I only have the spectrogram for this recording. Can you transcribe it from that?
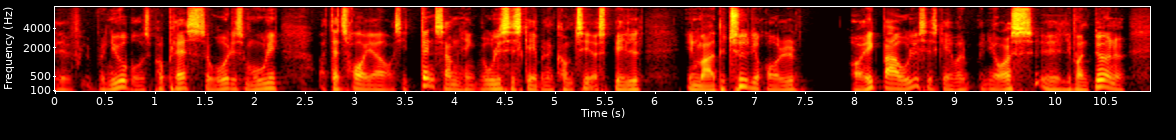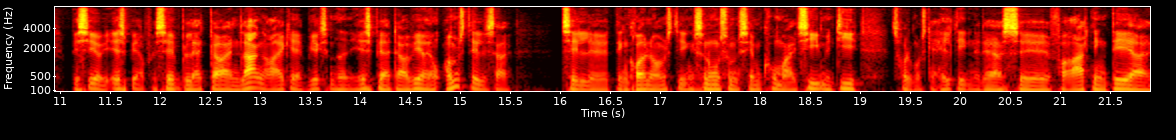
øh renewables på plads så hurtigt som muligt. Og der tror jeg også i den sammenhæng, vil olieselskaberne komme til at spille en meget betydelig rolle og ikke bare olieselskaberne, men jo også øh, leverandørerne. Vi ser jo i Esbjerg for eksempel, at der er en lang række af virksomhederne i Esbjerg, der er ved at omstille sig til øh, den grønne omstilling. Sådan nogle som Semco Maritime, de, jeg tror det måske halvdelen af deres øh, forretning, det er,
